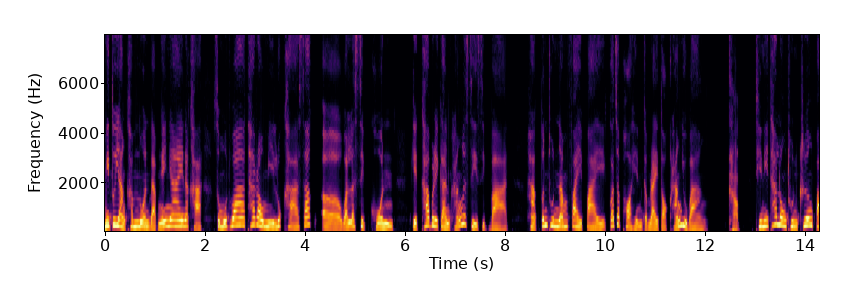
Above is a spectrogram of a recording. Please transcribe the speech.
มีตัวอย่างคำนวณแบบง่าย ๆนะคะ สมมุติว่าถ้าเรามีลูกค้าสักเอ่อวันละ 10 คน เก็บค่าบริการครั้งละ 40 บาท หากต้นทุนน้ำไฟไป ก็จะพอเห็นกำไรต่อครั้งอยู่บ้าง ครับ ทีนี้ถ้าลงทุนเครื่องไป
